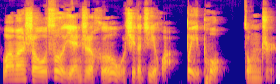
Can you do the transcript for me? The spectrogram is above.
弯弯首次研制核武器的计划被迫终止。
